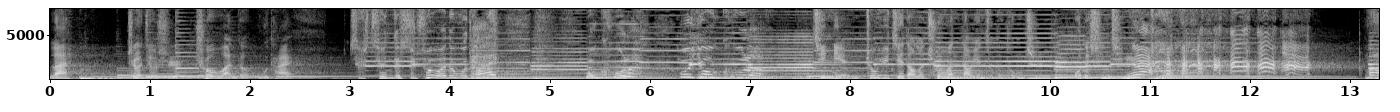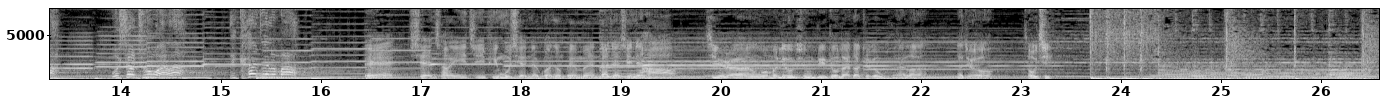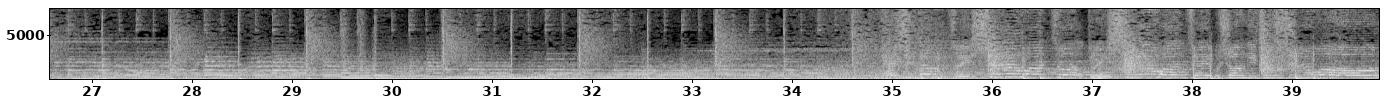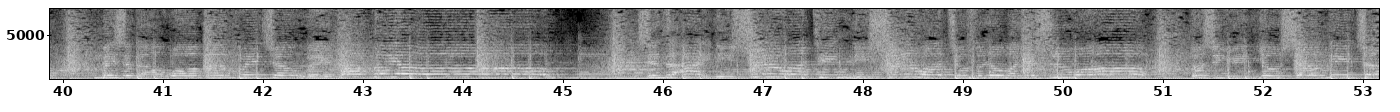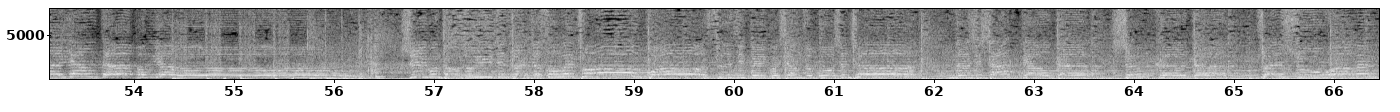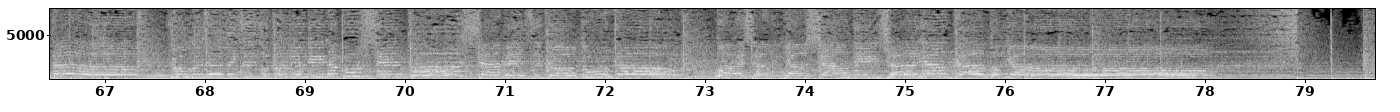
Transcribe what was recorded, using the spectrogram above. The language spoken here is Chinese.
来，这就是春晚的舞台。这真的是春晚的舞台，我哭了，我又哭了。今年终于接到了春晚导演组的通知，我的心情啊！妈，我上春晚了，你看见了吗？哎，现场以及屏幕前的观众朋友们，大家新年好！既然我们六兄弟都来到这个舞台了，那就走起。说，你就是我。没想到我们会成为好朋友。现在爱你是我，听你是我，就算肉麻也是我。多幸运有像你这样的朋友。时光偷走遇见，转角从来错过。四季飞快，像坐过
